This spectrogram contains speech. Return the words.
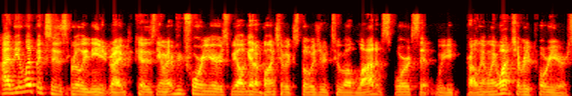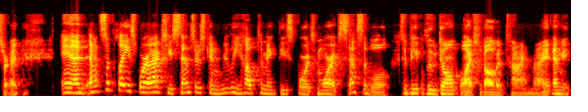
Uh, the Olympics is really neat, right? Because you know every four years we all get a bunch of exposure to a lot of sports that we probably only watch every four years, right? And that's a place where actually sensors can really help to make these sports more accessible to people who don't watch it all the time, right? I mean,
